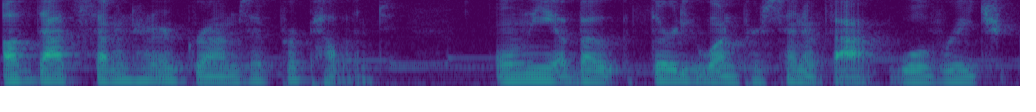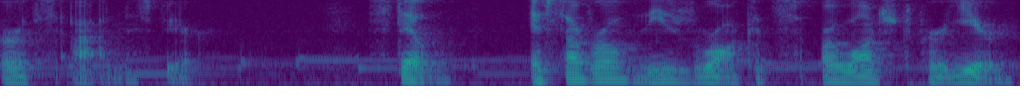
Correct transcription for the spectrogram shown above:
Of that 700 grams of propellant, only about 31% of that will reach Earth's atmosphere. Still, if several of these rockets are launched per year,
